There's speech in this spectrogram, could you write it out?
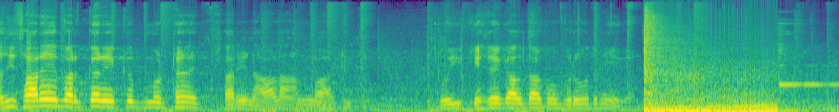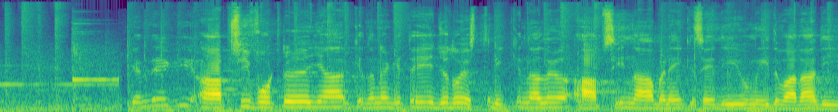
ਅਸੀਂ ਸਾਰੇ ਵਰਕਰ ਇੱਕ ਮੁੱਠ ਸਾਰੇ ਨਾਲ ਆ ਪਾਰਟੀ ਕੋਈ ਕਿਸੇ ਗੱਲ ਦਾ ਕੋਈ ਵਿਰੋਧ ਨਹੀਂ ਹੈਗਾ। ਕਹਿੰਦੇ ਕਿ ਆਪਸੀ ਫੁੱਟ ਜਾਂ ਕਿਤੇ ਨਾ ਕਿਤੇ ਜਦੋਂ ਇਸ ਤਰੀਕੇ ਨਾਲ ਆਪਸੀ ਨਾ ਬਣੇ ਕਿਸੇ ਦੀ ਉਮੀਦਵਾਰਾਂ ਦੀ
